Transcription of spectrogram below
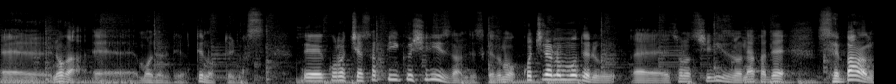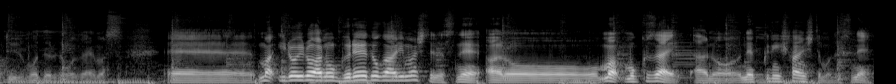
えー、のが、えー、モデルでよって載っております。でこのチェサピークシリーズなんですけどもこちらのモデル、えー、そのシリーズの中でセバーンというモデルでございます。えー、まあいろいろあのグレードがありましてですね、あのまあ、木材あのネックに関してもですね、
